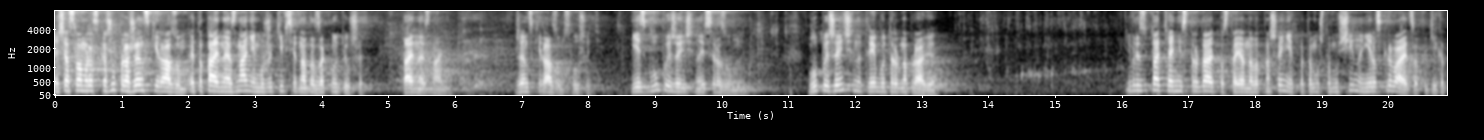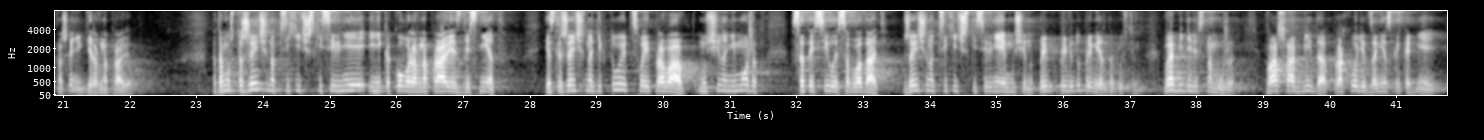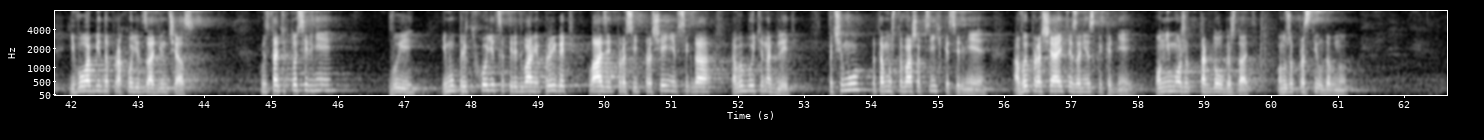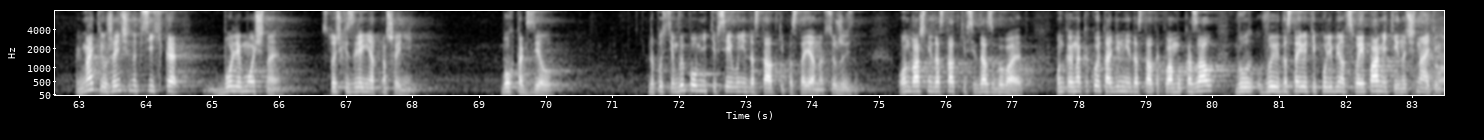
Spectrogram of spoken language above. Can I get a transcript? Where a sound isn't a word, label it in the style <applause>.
Я сейчас вам расскажу про женский разум. Это тайное знание, мужики все надо закнуть уши. Тайное знание. Женский разум, слушайте. Есть глупые женщины, есть разумные. Глупые женщины требуют равноправия. И в результате они страдают постоянно в отношениях, потому что мужчина не раскрывается в таких отношениях, где равноправие. Потому что женщина психически сильнее, и никакого равноправия здесь нет. Если женщина диктует свои права, мужчина не может с этой силой совладать. Женщина психически сильнее мужчины. При, приведу пример, допустим. Вы обиделись на мужа. Ваша обида проходит за несколько дней. Его обида проходит за один час. В результате кто сильнее? Вы. Ему приходится перед вами прыгать, лазить, просить прощения всегда, а вы будете наглеть. Почему? Потому что ваша психика сильнее, а вы прощаете за несколько дней. Он не может так долго ждать. Он уже простил давно. Понимаете, у женщины психика более мощная с точки зрения отношений. Бог так сделал. Допустим, вы помните все его недостатки постоянно, всю жизнь. Он ваши недостатки всегда забывает. Он на какой-то один недостаток вам указал, вы, вы достаете пулемет своей памяти и начинаете ему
